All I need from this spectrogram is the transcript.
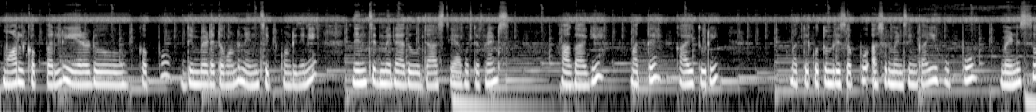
ಸ್ಮಾಲ್ ಕಪ್ಪಲ್ಲಿ ಎರಡು ಕಪ್ಪು ದಿಂಬೇಳೆ ತೊಗೊಂಡು ನೆನೆಸಿಟ್ಕೊಂಡಿದ್ದೀನಿ. ನೆನೆಸಿದ ಮೇಲೆ ಅದು ಜಾಸ್ತಿ ಆಗುತ್ತೆ ಫ್ರೆಂಡ್ಸ್ ಹಾಗಾಗಿ ಮತ್ತು ಕಾಯಿ ತುರಿ ಮತ್ತು ಕೊತ್ತಂಬರಿ ಸೊಪ್ಪು, ಹಸಿರು ಮೆಣಸಿನ್ಕಾಯಿ, ಉಪ್ಪು, ಮೆಣಸು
